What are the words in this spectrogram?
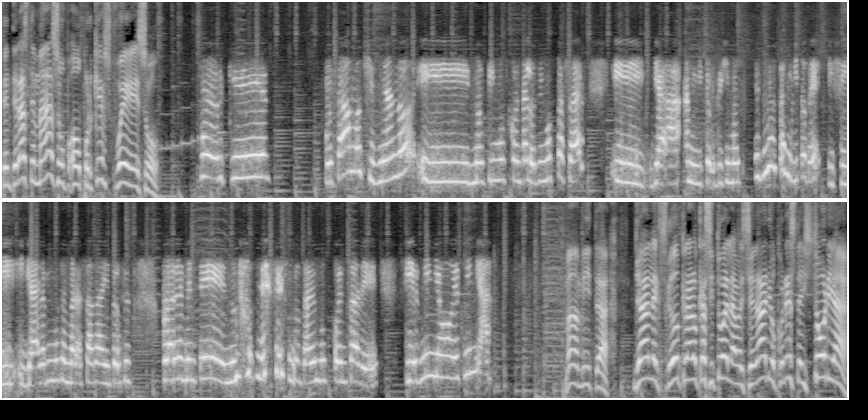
¿Te enteraste más o, por qué fue eso? Porque estábamos chismeando y nos dimos cuenta, los vimos pasar y ya amiguito, dijimos, es un amiguito de, y sí, y ya la vimos embarazada y entonces probablemente en unos meses nos daremos cuenta de si es niño o es niña. Mamita, ya les quedó claro casi todo el abecedario con esta historia.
